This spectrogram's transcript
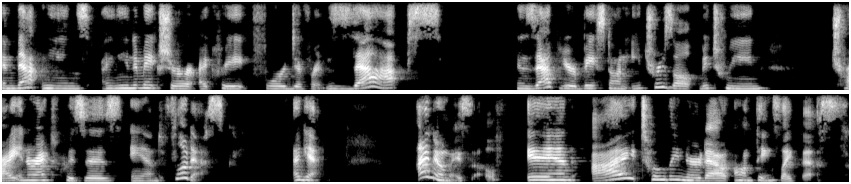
And that means I need to make sure I create four different zaps in Zapier based on each result between Try Interact quizzes and Flodesk. Again, I know myself and I totally nerd out on things like this.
